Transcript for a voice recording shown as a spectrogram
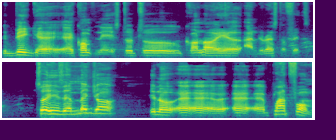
the big uh, uh companies, Total, Conoil, and the rest of it. So he's a major you know, platform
